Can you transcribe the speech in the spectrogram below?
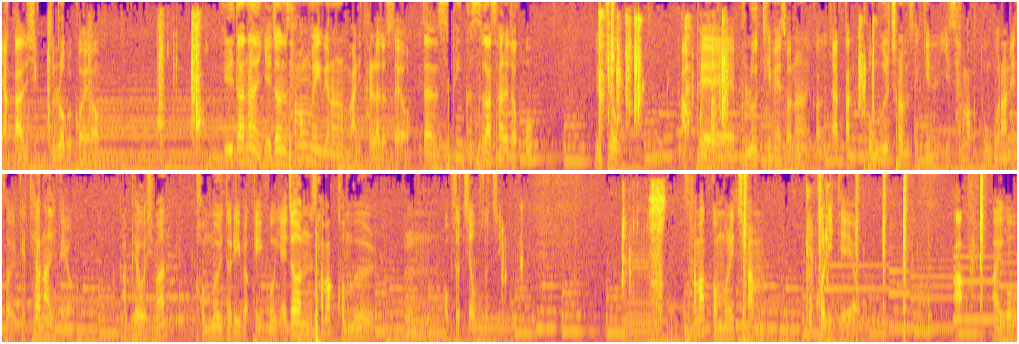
약간씩 둘러볼 거예요. 일단은 예전 사막 맵이랑은 많이 달라졌어요. 일단 스핑크스가 사라졌고, 이쪽 앞에 블루팀에서는 약간 동굴처럼 생긴 이 사막 동굴 안에서 이렇게 태어나게 돼요. 앞에 오시면 건물들이 몇 개 있고, 예전 사막 건물은 없었지? 없었지? 음, 사막 건물이 참 고퀄리티예요. 아, 아 이거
